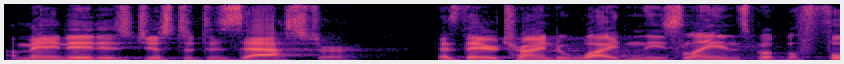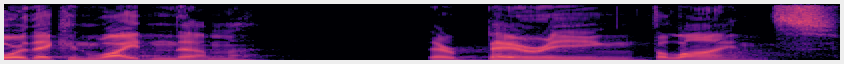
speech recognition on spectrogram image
I mean, it is just a disaster as they are trying to widen these lanes. But before they can widen them, they're burying the lines.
